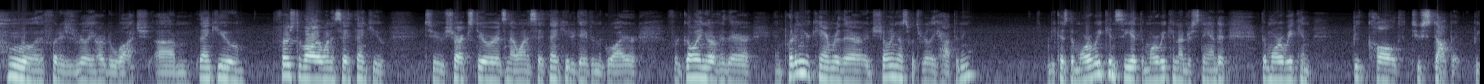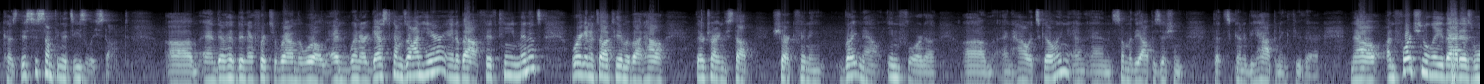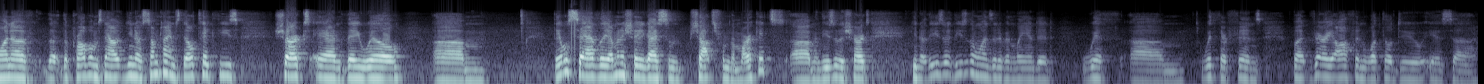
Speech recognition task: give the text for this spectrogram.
whew, the footage is really hard to watch. Um, thank you. First of all, I want to say thank you to Shark Stewards, and I want to say thank you to David McGuire for going over there and putting your camera there and showing us what's really happening. Because the more we can see it, the more we can understand it, the more we can be called to stop it. Because this is something that's easily stopped. Um, and there have been efforts around the world. And when our guest comes on here in about 15 minutes, we're going to talk to him about how they're trying to stop shark finning right now in Florida um, and how it's going and, and some of the opposition that's going to be happening through there. Now, unfortunately, that is one of the, the problems. Now, you know, sometimes they'll take these sharks and they will. Um, they will sadly. I'm going to show you guys some shots from the markets, um, and these are the sharks. You know, these are these are the ones that have been landed with um, with their fins. But very often, what they'll do is, uh,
